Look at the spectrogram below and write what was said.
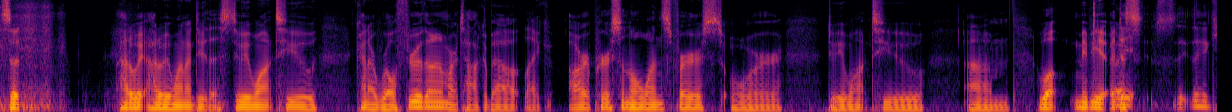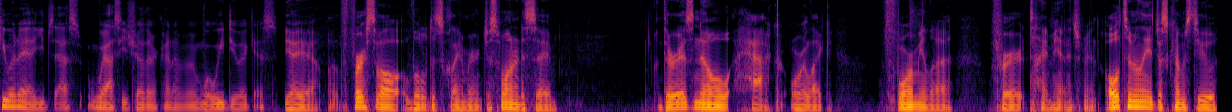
So, how do we how do we want to do this? Do we want to kind of roll through them, or talk about like our personal ones first, or do we want to? Um, well, maybe a, Oh, dis- like a Q and A. You just ask, we ask each other kind of and what we do, I guess. yeah, yeah. First of all, a little disclaimer. Just wanted to say, there is no hack or like formula for time management. Ultimately, it just comes to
